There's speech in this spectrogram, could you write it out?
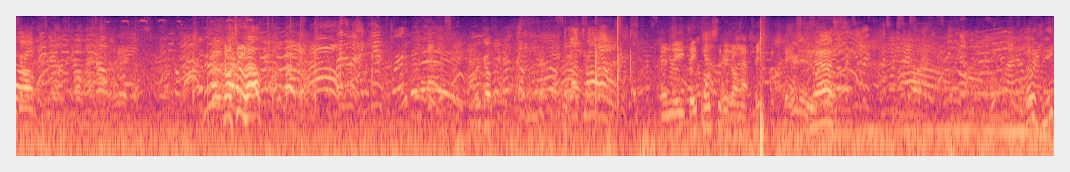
you go. Go two, Hal. There we go. And they, they posted it on that Facebook page. Too. Yes. Is that a deke?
